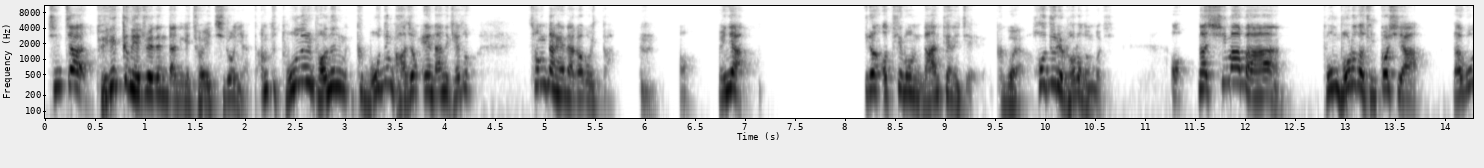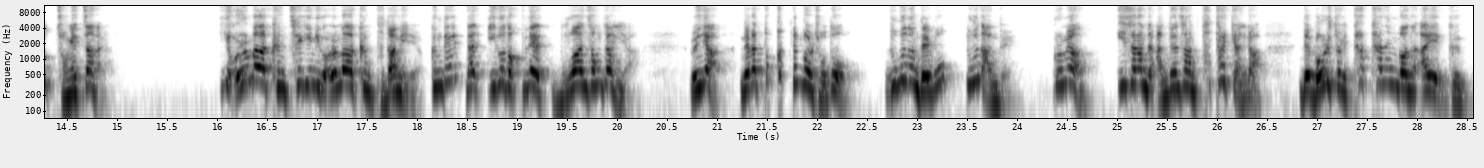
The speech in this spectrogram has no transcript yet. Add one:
진짜 되게끔 해줘야 된다는 게 저의 지론이야. 아무튼 돈을 버는 그 모든 과정에 나는 계속 성장해 나가고 있다. 어, 왜냐? 이런 어떻게 보면 나한테는 이제 그거야. 허들을 걸어 놓은 거지. 어, 나 심화반 돈 벌어다 줄 것이야. 라고 정했잖아요. 이게 얼마나 큰 책임이고 얼마나 큰 부담이에요. 근데 난 이거 덕분에 무한 성장이야. 왜냐? 내가 똑같은 걸 줘도 누구는 되고 누구는 안 돼. 그러면 이 사람들 안 되는 사람 탓할 게 아니라 내 머릿속에 탓하는 거는 아예 그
